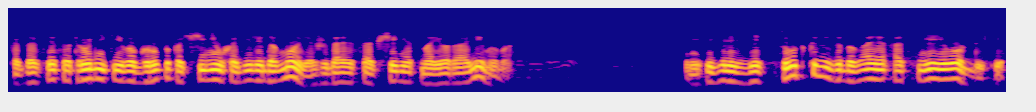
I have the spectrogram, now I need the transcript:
когда все сотрудники его группы почти не уходили домой, ожидая сообщения от майора Алимова. Они сидели здесь сутками, забывая о сне и отдыхе,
